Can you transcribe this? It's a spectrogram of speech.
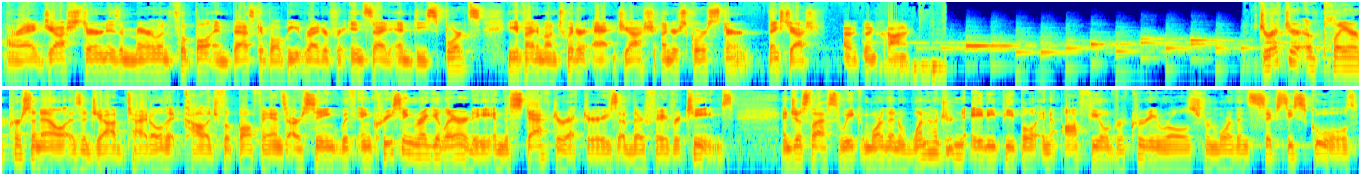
All right. Josh Stirn is a Maryland football and basketball beat writer for Inside MD Sports. You can find him on Twitter at Josh underscore Stirn. Thanks, Josh. All right. Thanks, Connor. Director of Player Personnel is a job title that college football fans are seeing with increasing regularity in the staff directories of their favorite teams. And just last week, more than 180 people in off field recruiting roles from more than 60 schools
